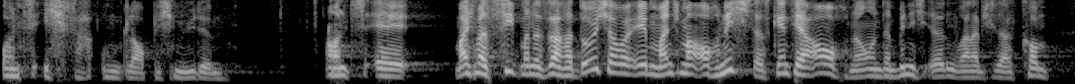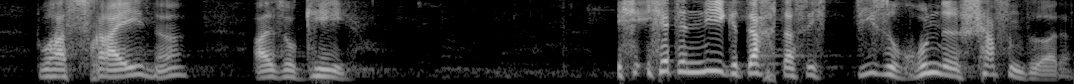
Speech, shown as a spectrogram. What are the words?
und ich war unglaublich müde. Und äh, manchmal zieht man eine Sache durch, aber eben manchmal auch nicht. Das kennt ihr auch. Ne? Und dann bin ich irgendwann, habe ich gesagt, komm, du hast frei, ne? also geh. Ich, ich hätte nie gedacht, dass ich diese Runde schaffen würde.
